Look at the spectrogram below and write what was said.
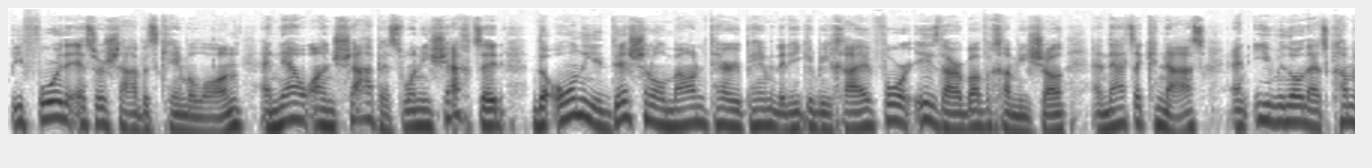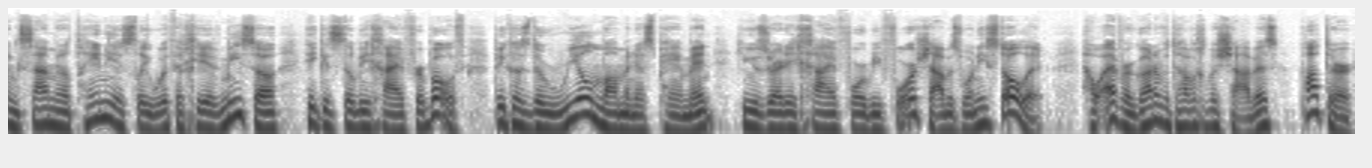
before the Isser Shabbos came along, and now on Shabbos when he shechts it, the only additional monetary payment that he could be chayiv for is the Arbav Chamisha, and that's a knas. And even though that's coming simultaneously with a Chiyav Misa, he could still be chayiv for both because the real mominous payment he was already chayiv for before Shabbos when he stole it. However, Ganav Tavach b'Shabbos, Pater.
